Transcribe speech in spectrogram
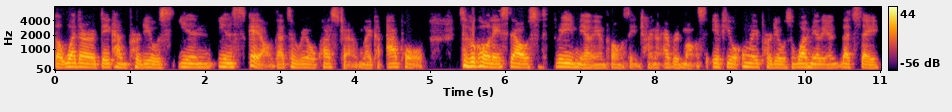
But whether they can produce in in scale, that's a real question. Like Apple typically sells 3 million phones in China every month. If you only produce 1 million, let's say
